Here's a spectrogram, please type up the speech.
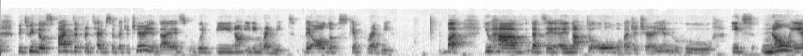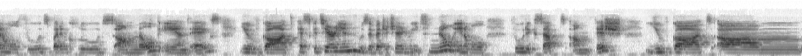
between those five different types of vegetarian diets would be not eating red meat. They all skip red meat. But you have, let's say, a lacto-ovo vegetarian who eats no animal foods but includes um, milk and eggs. You've got pescatarian, who's a vegetarian who eats no animal food except um, fish You've got um,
